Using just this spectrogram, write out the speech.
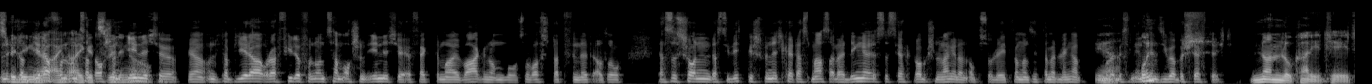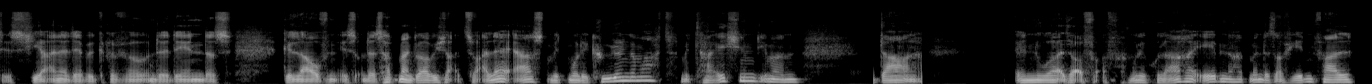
Und ich glaube, jeder von uns hat auch schon ähnliche, auch. ja, und ich glaube, jeder oder viele von uns haben auch schon ähnliche Effekte mal wahrgenommen, wo sowas stattfindet. Also das ist schon, dass die Lichtgeschwindigkeit das Maß aller Dinge ist, ist ja, glaube ich, schon lange dann obsolet, wenn man sich damit länger ja. oder ein bisschen intensiver und beschäftigt. Non-Lokalität Qualität ist hier einer der Begriffe, unter denen das gelaufen ist. Und das hat man, glaube ich, zuallererst mit Molekülen gemacht, mit Teilchen, die man da nur, also auf, auf molekularer Ebene hat man das auf jeden Fall,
